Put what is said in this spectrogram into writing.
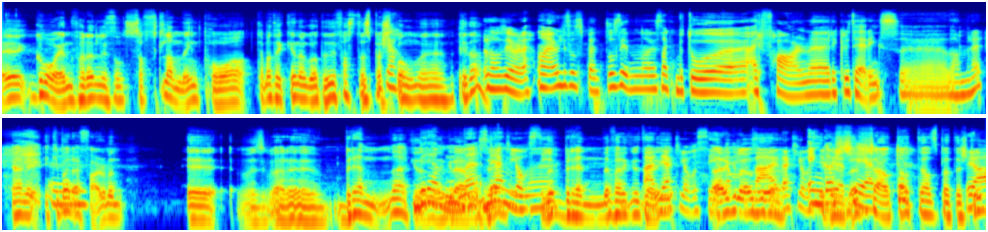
eh, gå inn for en litt sånn soft landing på tematikken og gå til de faste spørsmålene, Ida? La oss gjøre det. Nå er jeg jo litt sånn spent, og siden vi snakker med to eh, erfarne rekrutteringsdamer her. Ja, eller, ikke bare erfarne, men eh, hva skal det være brennende? Er ikke det det Brennende, greia Si? Det er ikke lov å si. Det brenner for Nei, rekruttering. det er ikke lov å si. Er det ikke lov å si Nei, det? er ikke lov å si. Engasjerte. Shout-out til Hans Petter. Ja,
